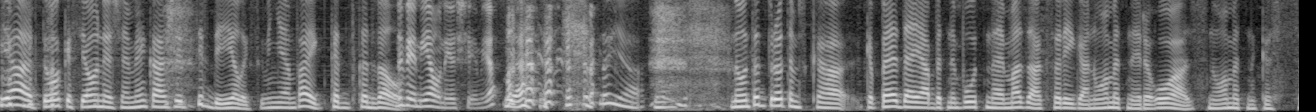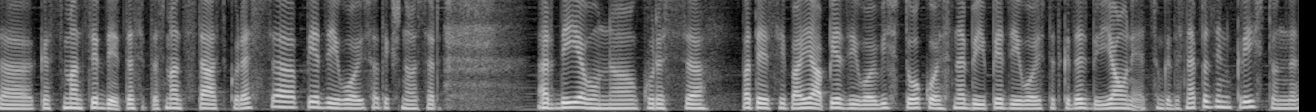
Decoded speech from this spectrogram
jā, ar to, kas jauniešiem vienkārši ir sirdī ielikts. Viņiem vajag, kad, kad vēl. Nevien jauniešiem, ja? jā, nu jā, jā. Nu, un tad, protams, ka, ka pēdējā, bet nebūtu ne mazāk svarīgā nometne ir oāzes nometne, kas, kas man sirdī ir. Tas ir tas mans stāsts, kur es piedzīvoju satikšanos ar, ar Dievu un kur es patiesībā jā, piedzīvoju visu to, ko es nebiju piedzīvojis, tad, kad es biju jaunietis un kad es nepazinu Kristu un ne,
